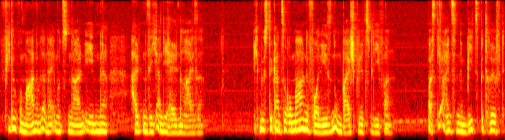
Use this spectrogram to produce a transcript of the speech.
Viele Romane mit einer emotionalen Ebene halten sich an die Heldenreise. Ich müsste ganze Romane vorlesen, um Beispiele zu liefern. Was die einzelnen Beats betrifft,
